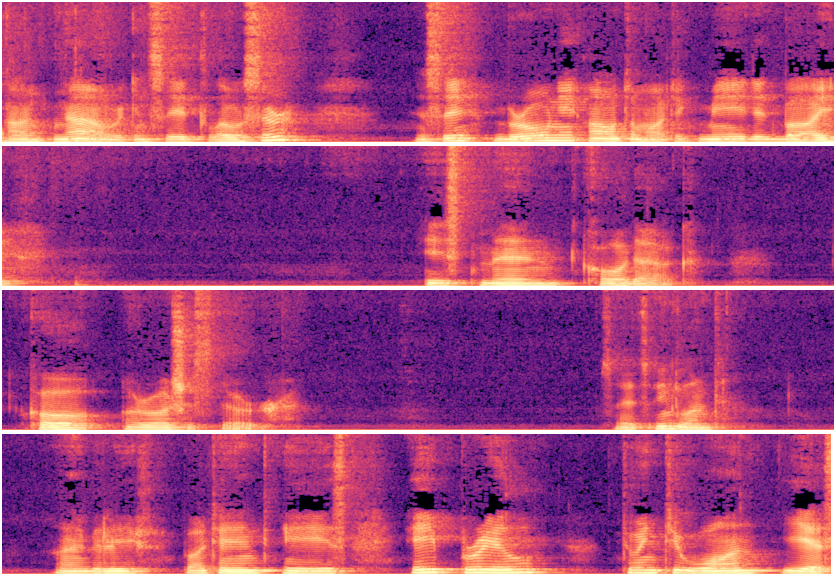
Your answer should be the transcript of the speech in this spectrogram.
And now we can see it closer. You see Brownie automatic made it by Eastman Kodak Co Rochester. So it's England I believe. Patent is April 21 yes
